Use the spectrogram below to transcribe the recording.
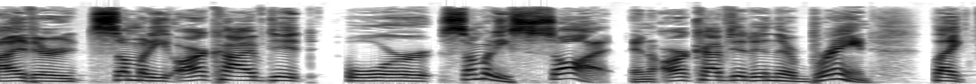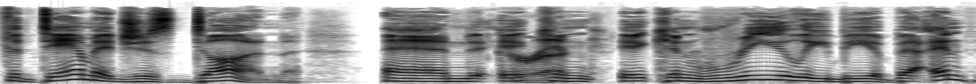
Either somebody archived it or somebody saw it and archived it in their brain. Like the damage is done. And Correct. it can it can really be a bad and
